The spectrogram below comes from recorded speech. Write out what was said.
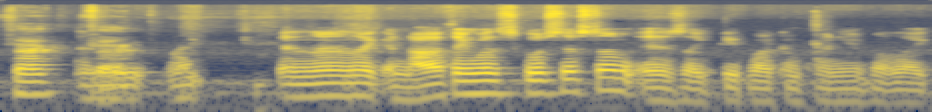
Fair, and fair. Then, like, and then like another thing with the school system is like people are complaining about like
